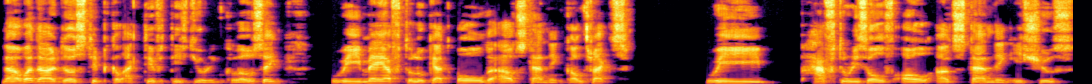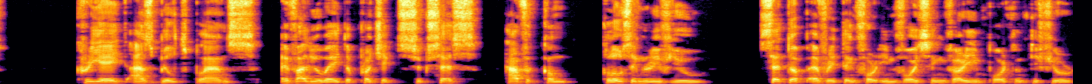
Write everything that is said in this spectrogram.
Now, what are those typical activities during closing? We may have to look at all the outstanding contracts. We have to resolve all outstanding issues, create as built plans, evaluate the project's success, have a con- closing review, set up everything for invoicing. Very important. If you're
